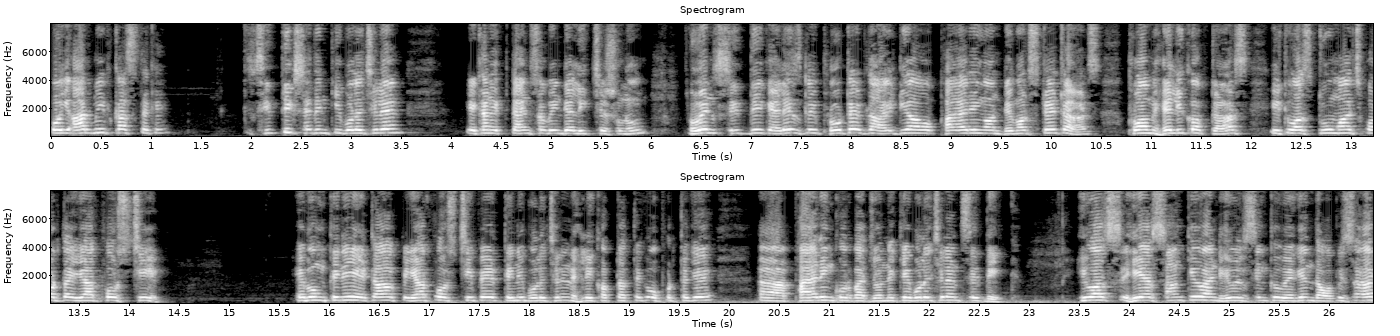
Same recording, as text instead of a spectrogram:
ওই আর্মির কাছ থেকে। সিদ্দিক সেদিন কি বলেছিলেন? এখানে টাইমস অফ ইন্ডিয়া লিখছে শুনুন। When Siddiq allegedly floated the idea of firing on demonstrators from helicopters, it was too much for the Air Force chief. এবং তিনি এটা এয়ারফোর্স চিফের তিনি বলেছিলেন হেলিকপ্টার থেকে ওপর থেকে ফায়ারিং করবার জন্য কে বলেছিলেন? Siddiq. He was here sunk you and he will sink you again the officer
